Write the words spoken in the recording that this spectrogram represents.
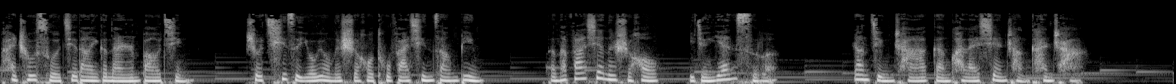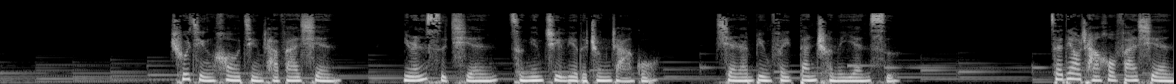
派出所接到一个男人报警，说妻子游泳的时候突发心脏病，等他发现的时候已经淹死了，让警察赶快来现场勘查。出警后，警察发现，女人死前曾经剧烈的挣扎过，显然并非单纯的淹死。在调查后发现，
